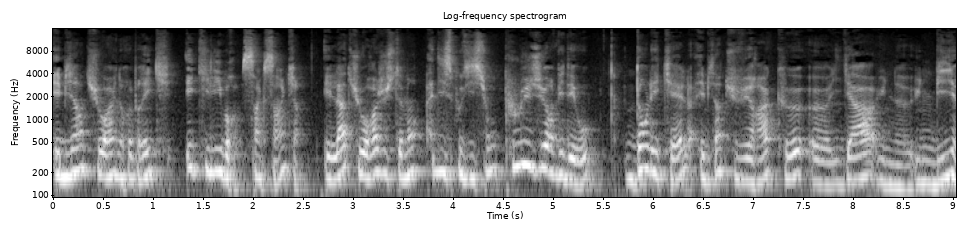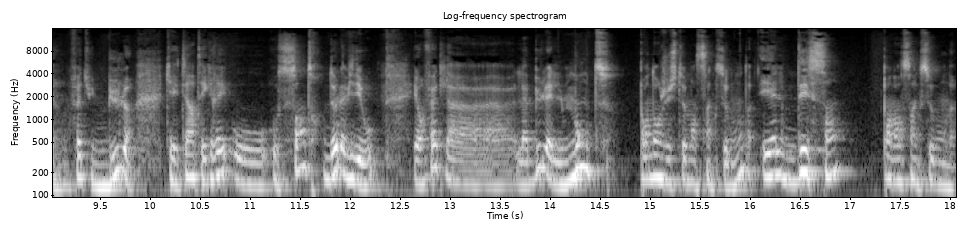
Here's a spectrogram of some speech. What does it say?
eh bien tu auras une rubrique équilibre 5.5 et là tu auras justement à disposition plusieurs vidéos dans lesquelles eh bien, tu verras qu'il euh, y a une, bille, en fait une bulle qui a été intégrée au, centre de la vidéo. Et en fait la, bulle elle monte pendant justement 5 secondes et elle descend pendant 5 secondes.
